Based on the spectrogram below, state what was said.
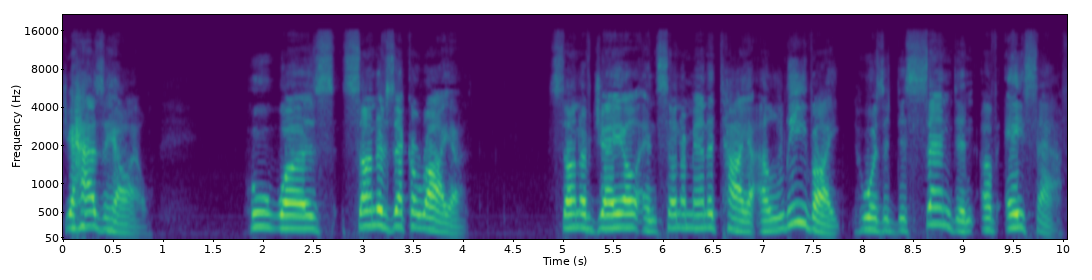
Jehaziel, who was son of Zechariah, son of Jael, and son of Mattaniah, a Levite who was a descendant of Asaph.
